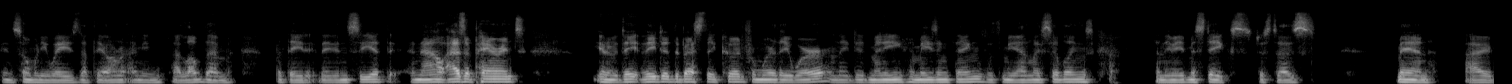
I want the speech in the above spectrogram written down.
in so many ways, that they are. I mean, I love them, but they they didn't see it. And now, as a parent, you know, they they did the best they could from where they were, and they did many amazing things with me and my siblings, and they made mistakes. Just as, man, I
